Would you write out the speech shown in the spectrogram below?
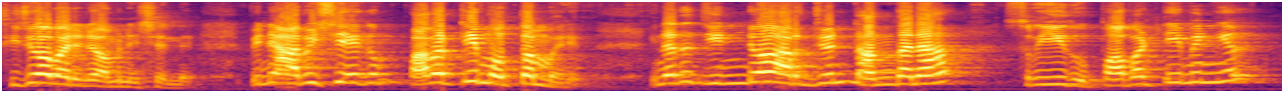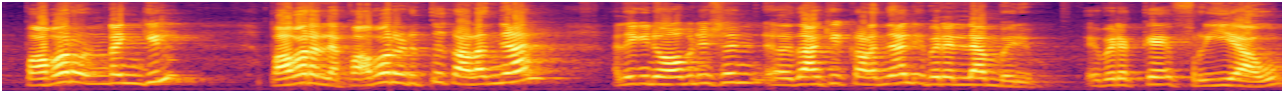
സിജോ വരും നോമിനേഷനിൽ പിന്നെ അഭിഷേകും പവർ ടീം മൊത്തം വരും. ഇന്നത്തെ ജിൻഡോ അർജുൻ നന്ദന ശ്രീതു. പവർ ടീമിന് പവർ ഉണ്ടെങ്കിൽ പവർ അല്ല പവർ എടുത്ത് കളഞ്ഞാൽ അല്ലെങ്കിൽ നോമിനേഷൻ ഇതാക്കി കളഞ്ഞാൽ ഇവരെല്ലാം വരും. ഇവരൊക്കെ ഫ്രീ ആവും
